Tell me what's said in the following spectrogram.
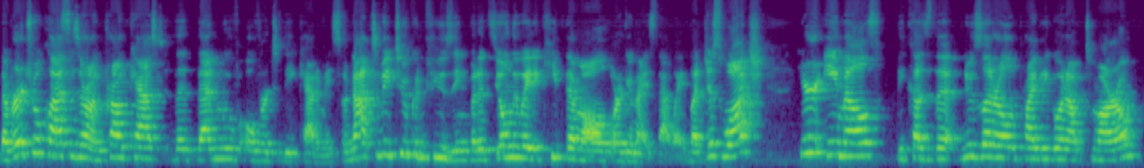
The virtual classes are on Crowdcast that then move over to the academy. So not to be too confusing, but it's the only way to keep them all organized that way. But just watch your emails because the newsletter will probably be going out tomorrow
